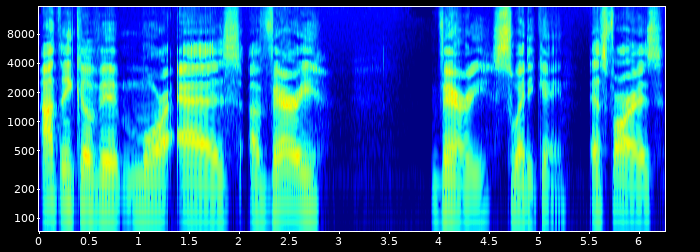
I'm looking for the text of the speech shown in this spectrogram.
I think of it more as a very, very sweaty game as far as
